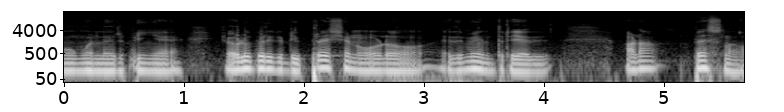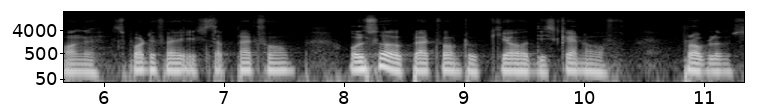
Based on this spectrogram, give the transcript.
மூமெண்ட்டில் இருப்பீங்க? எவ்வளோ பேருக்கு டிப்ரெஷன் ஓடும்? எதுவுமே எனக்கு தெரியாது. ஆனால் பேசலாம். வாங்க Spotify it's the platform also a platform to cure this kind of problems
